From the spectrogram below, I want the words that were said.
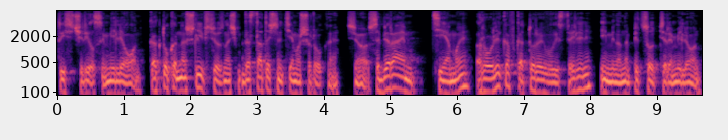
тысяч рилса, миллион. Как только нашли, все, значит, достаточно тема широкая. Все, собираем темы роликов, которые выстрелили именно на 500-миллион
